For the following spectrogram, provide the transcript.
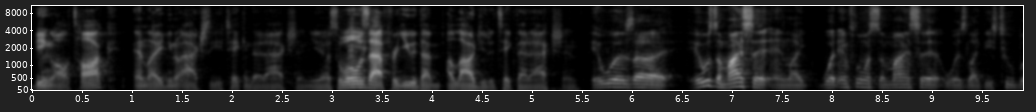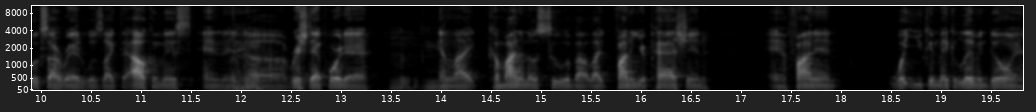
being all talk and like you know actually taking that action. You know, so what was that for you that allowed you to take that action? It was uh it was a mindset, and like what influenced the mindset was like these two books I read was like The Alchemist and then uh, Rich Dad Poor Dad. and like combining those two about like finding your passion and finding what you can make a living doing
